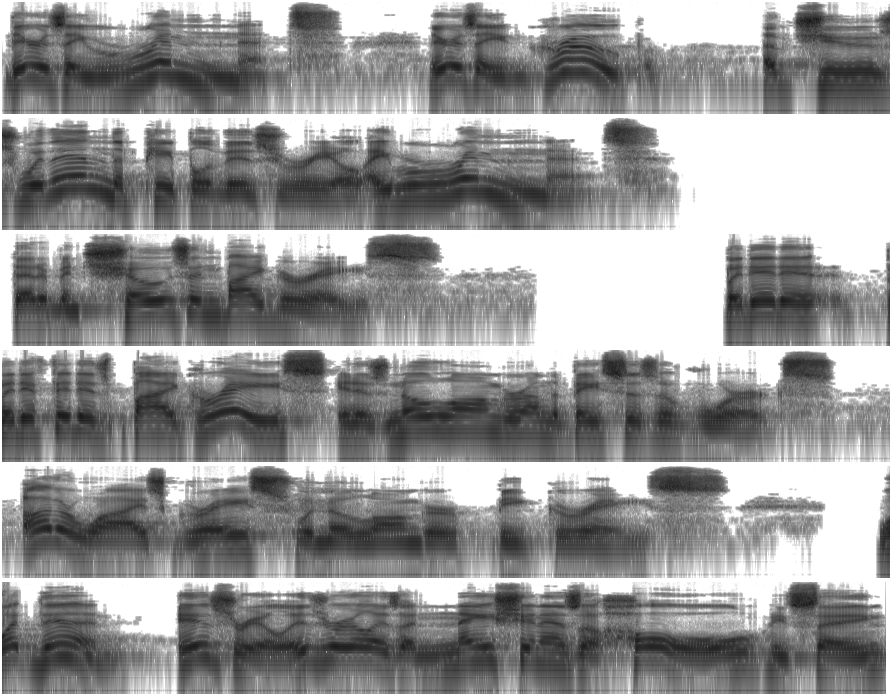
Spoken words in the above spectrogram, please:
there is a remnant, there is a group of Jews within the people of Israel, a remnant that have been chosen by grace. But, it is, but if it is by grace, it is no longer on the basis of works. Otherwise, grace would no longer be grace. What then? Israel. Israel as a nation as a whole, he's saying,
